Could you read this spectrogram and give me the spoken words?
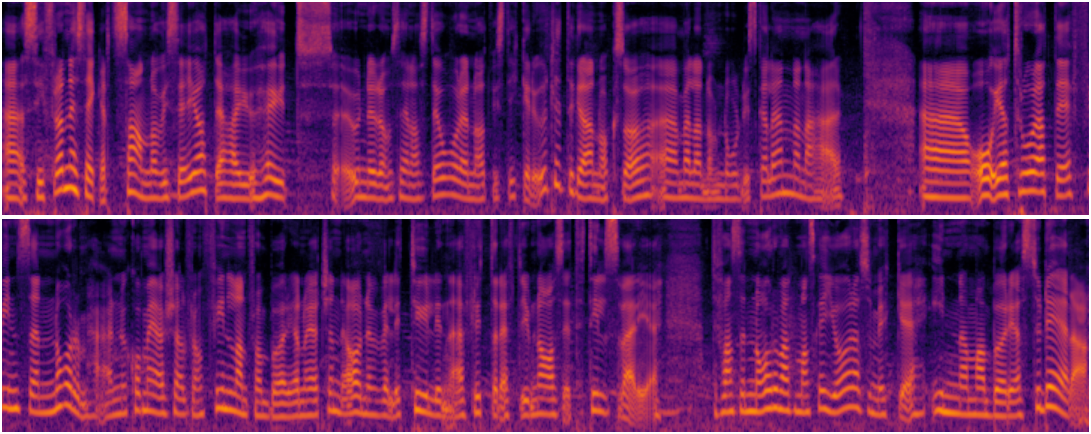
Eh, siffran är säkert sann och vi ser ju att det har ju höjts under de senaste åren och att vi sticker ut lite grann också eh, mellan de nordiska länderna här. Eh, och jag tror att det finns en norm här. Nu kommer jag själv från Finland från början och jag kände av den väldigt tydligt när jag flyttade efter gymnasiet till Sverige. Det fanns en norm att man ska göra så mycket innan man börjar studera.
